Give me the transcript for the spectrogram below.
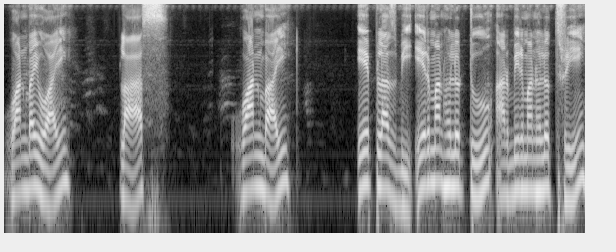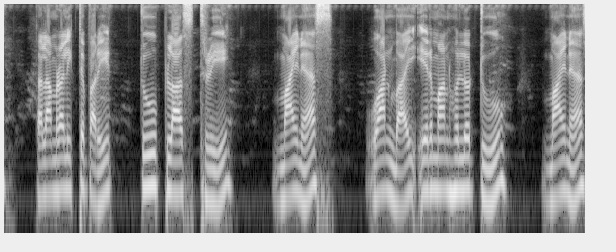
one by Y plus one by A plus B এর মান হলো টু আর বির মান হলো থ্রি তাহলে আমরা লিখতে পারি two plus three minus one by এর মান হলো two minus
